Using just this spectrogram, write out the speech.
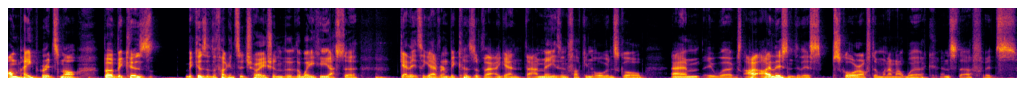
On paper, it's not, but because because of the fucking situation, the the way he has to get it together, and because of that, again, that amazing fucking organ score, um, it works. I I listen to this score often when I'm at work and stuff. It's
